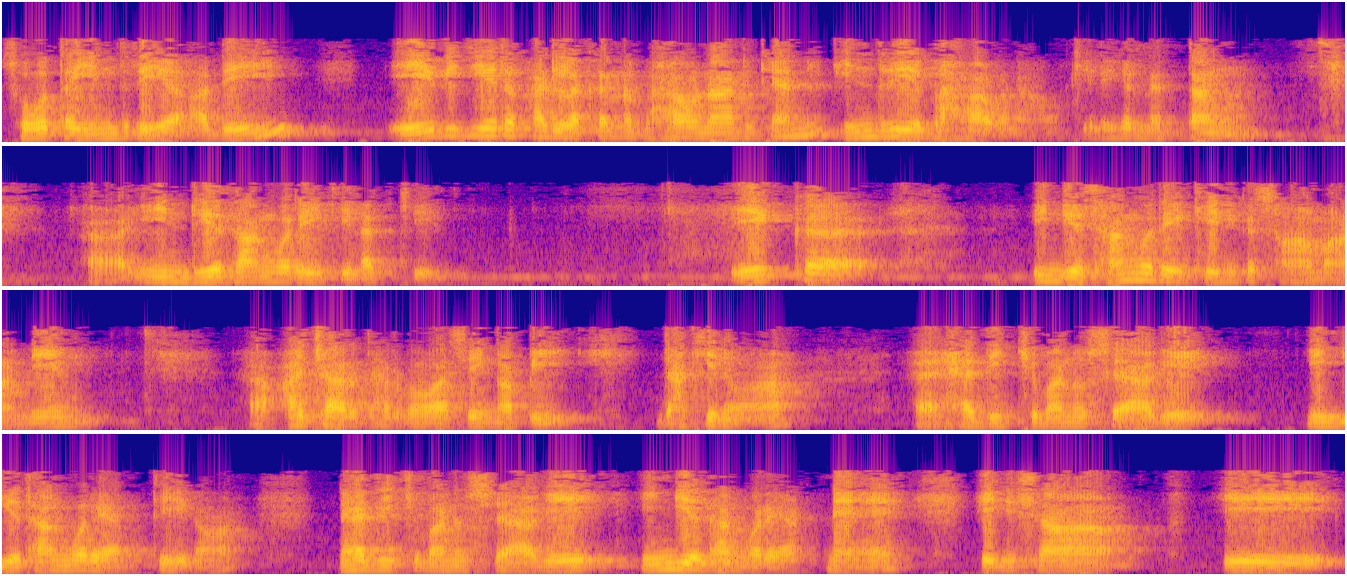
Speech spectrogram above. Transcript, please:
සෝත ඉන්ද්‍රිය අදී ඒ විදිහට කඩලා කරන භාවනාවට කියන්නේ ඉන්ද්‍රිය භාවනාව කියලා. ඒක නැත්තම් ඉන්ද්‍රිය සංවරය කියලා කියනවා. ඒක ඉන්ද්‍රිය සංවරය කියන එක සාමාන්‍යයෙන් ආචාර ධර්ම වශයෙන් අපි දකිනවා හැදිච්ච මිනිස්යාගේ ඉන්දිය සංවරයක් තියෙනවා. නැදිච්ච මිනිස්යාගේ ඉන්දිය සංවරයක් නැහැ. ඒ නිසා ඒ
